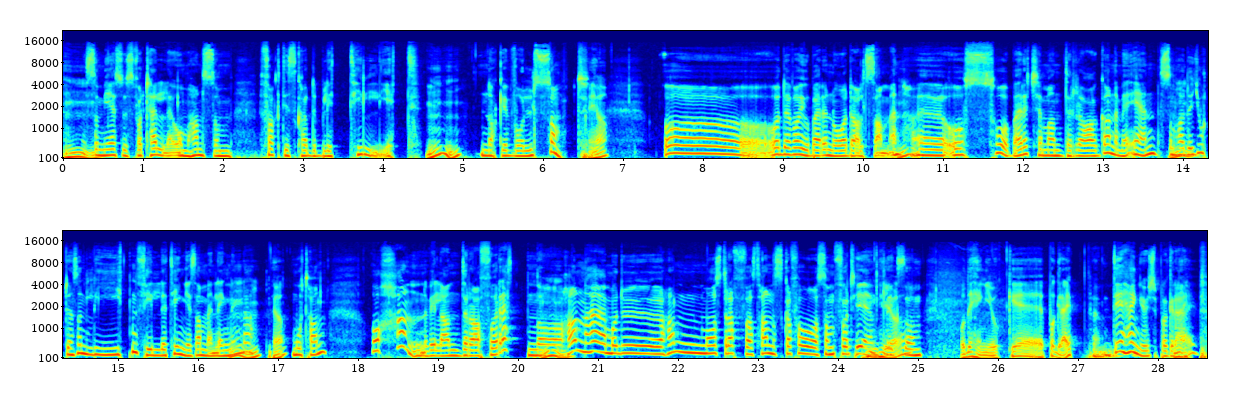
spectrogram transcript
Mm. som Jesus forteller om han som faktisk hadde blitt tilgitt Mm. noe voldsomt. Ja. Og, og det var jo bare nåde alt sammen. Mm. Uh, og så bare kommer han dragende med en som hadde gjort en sånn liten filleting i sammenligning da, Mm. ja. mot han. Og han vil han dra for retten, og han her må du Han må straffes, han skal få som fortjent, Ja. liksom. Og det henger jo ikke på greip. Det henger jo ikke på greip. Nei.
